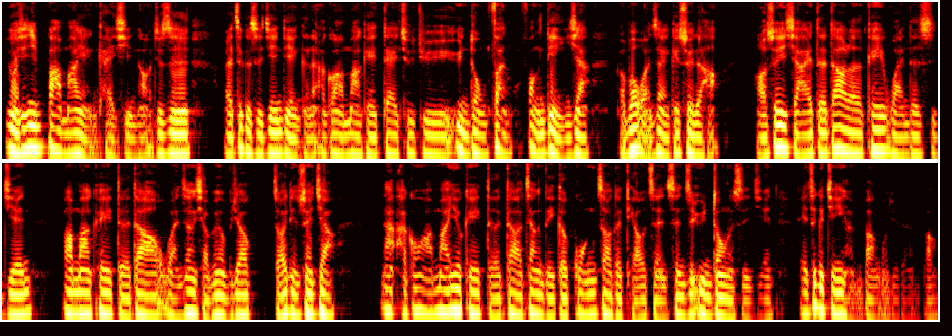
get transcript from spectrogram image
因为我相信爸妈也很开心哈，就是呃这个时间点，可能阿公阿妈可以带出去运动放放电一下，搞不好晚上也可以睡得好。好，所以小孩得到了可以玩的时间，爸妈可以得到晚上小朋友比较早一点睡觉，那阿公阿妈又可以得到这样的一个光照的调整，甚至运动的时间。哎，这个建议很棒，我觉得很棒。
